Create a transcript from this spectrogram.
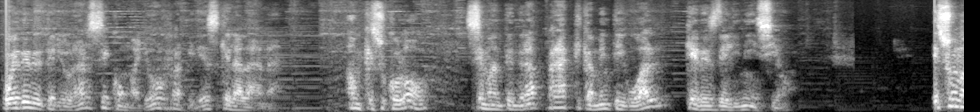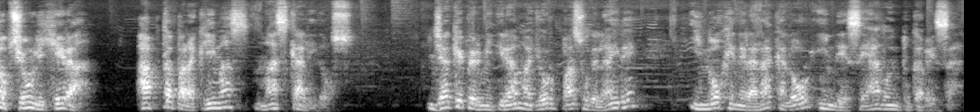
puede deteriorarse con mayor rapidez que la lana, aunque su color se mantendrá prácticamente igual que desde el inicio. Es una opción ligera, apta para climas más cálidos, ya que permitirá mayor paso del aire y no generará calor indeseado en tu cabeza.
